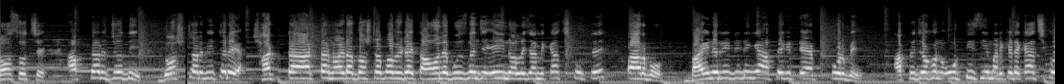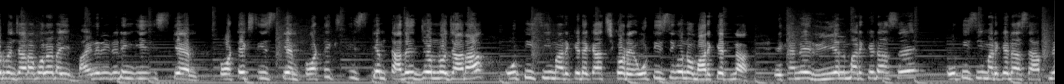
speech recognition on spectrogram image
লস হচ্ছে। আপনার যদি দশটার ভিতরে সাতটা, আটটা, নয়টা, দশটা প্রফিট হয়, তাহলে বুঝবেন যে এই নলেজ আমি কাজ করতে পারব। বাইনারি ট্রেডিং এ আপনাকে ট্যাপ করবে। আপনি যখন ওটিসি মার্কেটে কাজ করবেন, যারা বলে ভাই binary trading scam Quotex scam Quotex scam তাদের জন্য যারা ওটিসি মার্কেটে কাজ করে ওটিসি কোনো মার্কেট না, এখানে রিয়েল মার্কেট আছে ওটিসি মার্কেট আছে, আপনি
